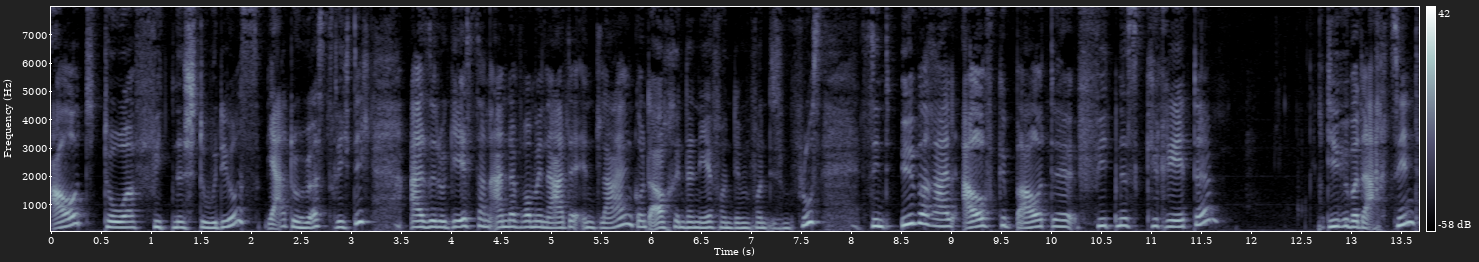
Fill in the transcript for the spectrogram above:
Outdoor-Fitnessstudios. Ja, du hörst richtig. Also du gehst dann an der Promenade entlang und auch in der Nähe von, dem, von diesem Fluss sind überall aufgebaute Fitnessgeräte die überdacht sind.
